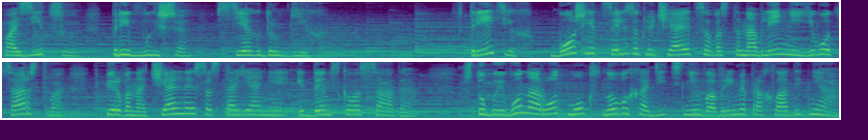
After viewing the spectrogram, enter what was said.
позицию превыше всех других. В-третьих, Божья цель заключается в восстановлении Его Царства в первоначальное состояние Эдемского сада, чтобы Его народ мог снова ходить с Ним во время прохлады дня –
